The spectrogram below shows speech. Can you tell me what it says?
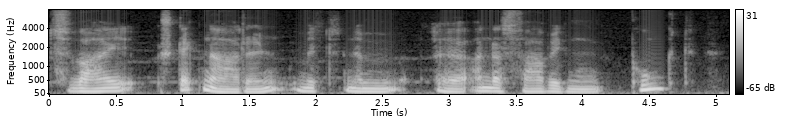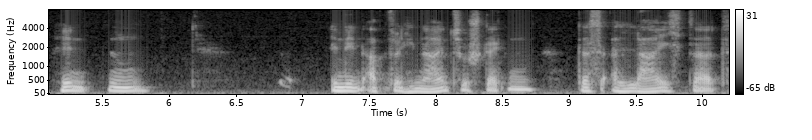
zwei Stecknadeln mit einem äh, andersfarbigen Punkt hinten in den Apfel hineinzustecken. Das erleichtert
